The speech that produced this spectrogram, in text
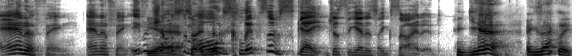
anything, anything. Even show us some so old looks- clips of skate just to get us excited. Yeah, exactly.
